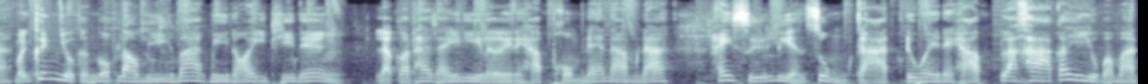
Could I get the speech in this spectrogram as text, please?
นะ มันขึ้นอยู่กับงบเรามีมากมีน้อยอีกทีนึง แล้วก็ถ้าใจให้ดีเลยนะครับ ผมแนะนำนะ ให้ซื้อเหรียญสุ่มการ์ดด้วยนะครับ ราคาก็จะอยู่ประมาณ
